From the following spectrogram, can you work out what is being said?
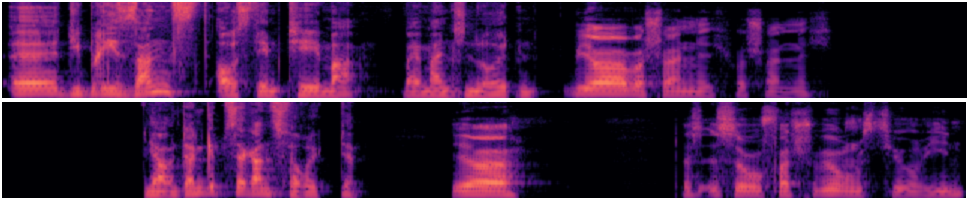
äh, die Brisanz aus dem Thema bei manchen Leuten. Ja, wahrscheinlich, wahrscheinlich. Ja, und dann gibt es ja ganz Verrückte. Ja, das ist so Verschwörungstheorien.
